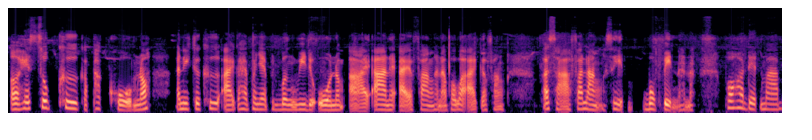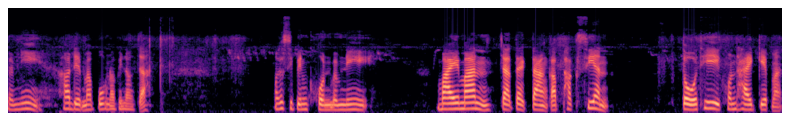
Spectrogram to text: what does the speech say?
เออเฮดซุปคือกับผักโขมเนาะอันนี้ก็คือไอก็ให้พ่อใหญ่เพิ่นเบิ่งวิดีโอนํอายอ่านให้ไอฟังนะเพราะว่าไอก็ฟังภาษาฝรั่งเศสบ่เป็นนะพอเฮาเด็ดมาแบบนี้เฮาเด็ดมาปุ๊บเนาะพี่น้องจ้ะมันก็สิเป็นขนแบบนี้ ใบมันจะแตกต่างกับผักเสี้ยน โตที่คนไทยเก็บอะ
